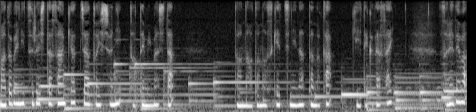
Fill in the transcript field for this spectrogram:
窓辺に吊るしたサンキャッチャーと一緒に撮ってみました。どんな音のスケッチになったのか聞いてください。それでは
